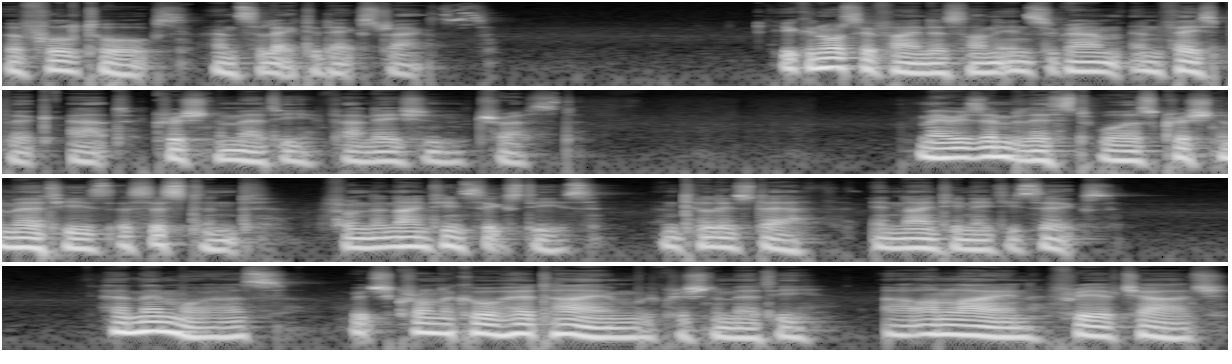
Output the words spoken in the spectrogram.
of full talks and selected extracts. You can also find us on Instagram and Facebook at Krishnamurti Foundation Trust. Mary Zimbalist was Krishnamurti's assistant from the 1960s until his death in 1986. Her memoirs, which chronicle her time with Krishnamurti, are online free of charge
